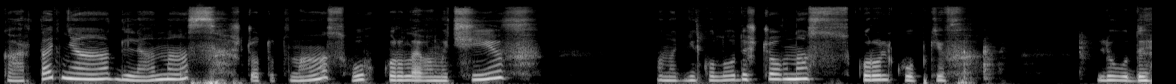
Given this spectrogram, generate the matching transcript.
карта дня для нас. Що тут в нас? Ух, королева мечів. А на дні колоди що в нас? Король кубків. Люди.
